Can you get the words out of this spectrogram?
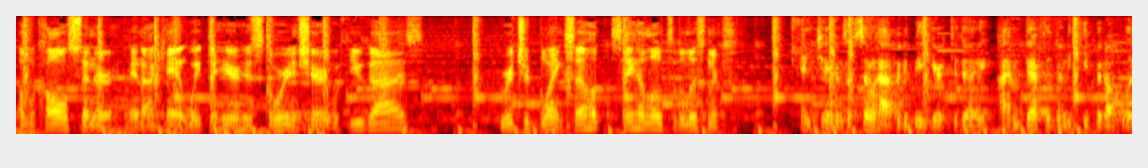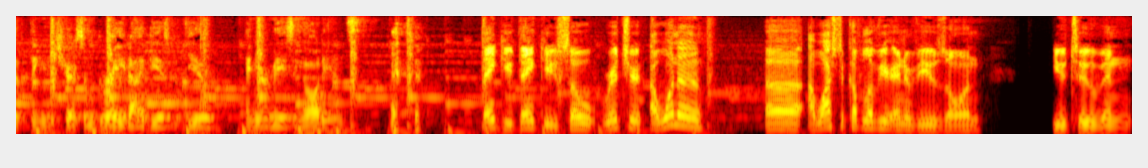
of a call center, and I can't wait to hear his story and share it with you guys. Richard Blank, say, say hello to the listeners. Hey, James, I'm so happy to be here today. I am definitely going to keep it uplifting and share some great ideas with you and your amazing audience. thank you, thank you. So, Richard, I want to. Uh, I watched a couple of your interviews on YouTube, and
